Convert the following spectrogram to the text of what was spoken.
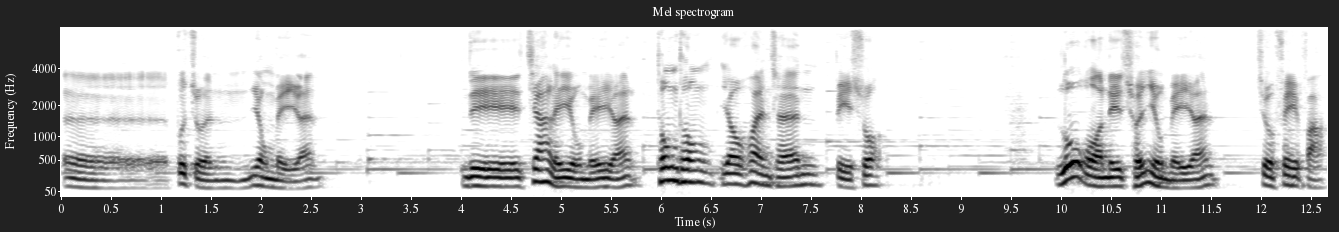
呃，不准用美元。你家里有美元，通通要换成比索。如果你存有美元，就非法。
